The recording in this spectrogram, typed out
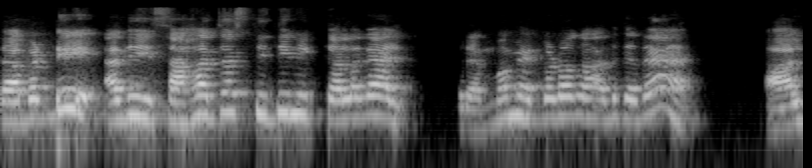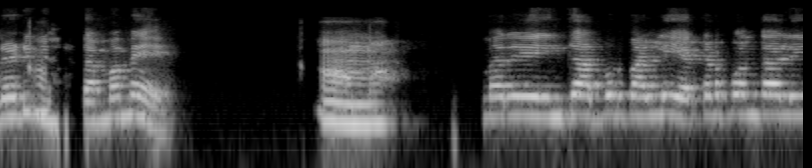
కాబట్టి అది సహజ స్థితి నీకు కలగాలి. బ్రహ్మం ఎక్కడో కాదు కదా? ఆల్రెడీ బ్రహ్మమే. మరి ఇంకా అప్పుడు మళ్ళీ ఎక్కడ పొందాలి?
